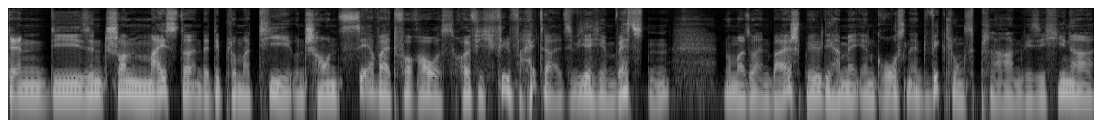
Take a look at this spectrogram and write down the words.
Denn die sind schon Meister in der Diplomatie und schauen sehr weit voraus, häufig viel weiter als wir hier im Westen. Nur mal so ein Beispiel, die haben ja ihren großen Entwicklungsplan, wie sie China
